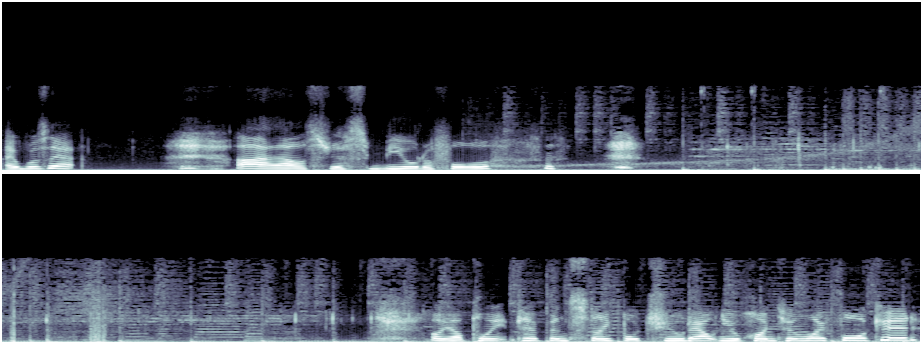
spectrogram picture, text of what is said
I was at. Ah, that was just beautiful. oh yeah, point tip and sniper shootout, you hunting rifle kid.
